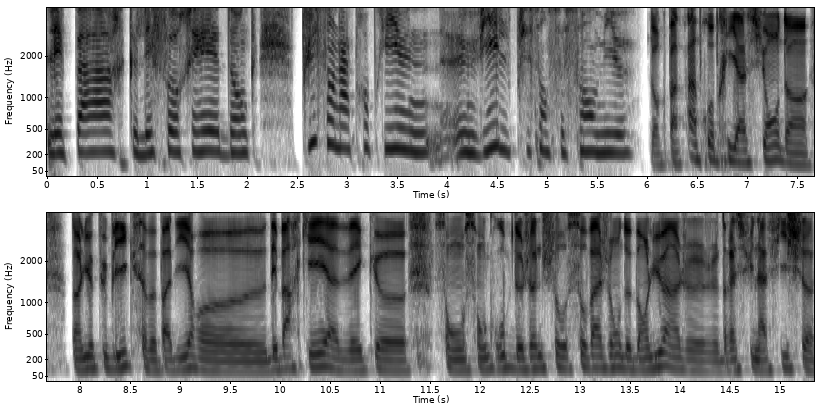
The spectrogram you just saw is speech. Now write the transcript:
les parcs, les forêts. Donc, plus on approprie une ville, plus on se sent mieux. Donc par appropriation d'un lieu public, ça ne veut pas dire euh, débarquer avec euh, son, son, groupe de jeunes sauvageons de banlieue. Hein. Je, je, dresse une affiche euh,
